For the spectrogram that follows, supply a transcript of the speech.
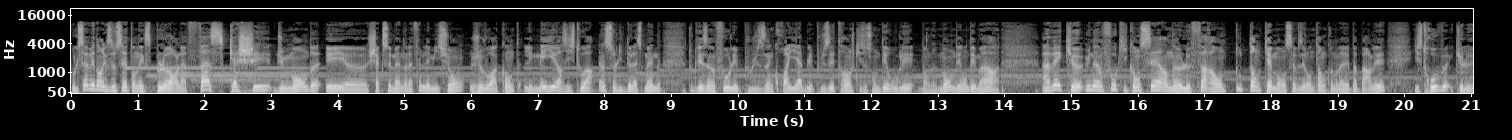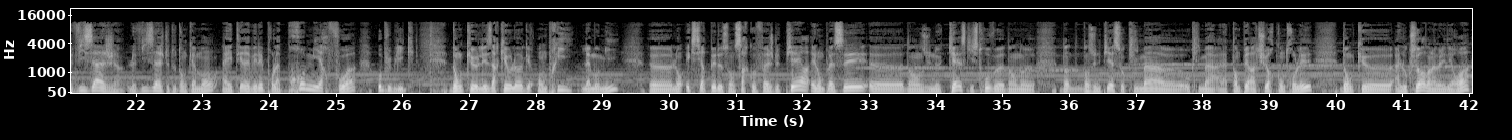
Vous le savez, dans Exocet, on explore la face cachée du monde et euh, chaque semaine, à la fin de l'émission, je vous raconte les meilleures histoires insolites de la semaine, toutes les infos les plus incroyables, les plus étranges qui se sont déroulées dans le monde et on démarre avec euh, une info qui concerne le pharaon Toutankhamon. Ça faisait longtemps qu'on n'en avait pas parlé. Il se trouve que le visage, le visage de Toutankhamon a été révélé pour la première fois au public. Donc euh, les archéologues ont pris la momie, euh, l'ont extirpé de son sarcophage de pierre et l'ont placé euh, dans une caisse qui se trouve dans, dans, dans une pièce au climat, au climat à la température contrôlée, donc à Luxor dans la vallée des rois.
